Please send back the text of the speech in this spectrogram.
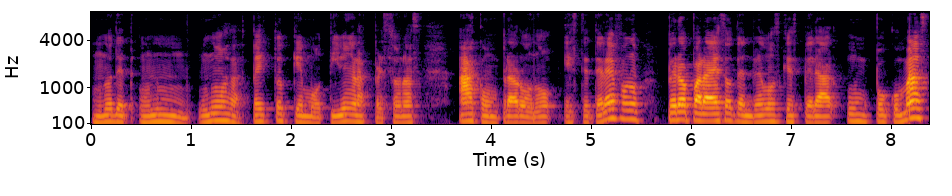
Unos, de, unos aspectos que motiven a las personas a comprar o no este teléfono, pero para eso tendremos que esperar un poco más.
